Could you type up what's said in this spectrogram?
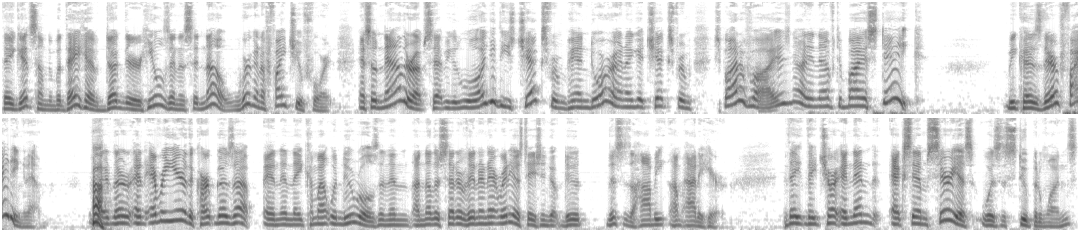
they get something. But they have dug their heels in and said, no, we're going to fight you for it. And so now they're upset because, well, I get these checks from Pandora and I get checks from Spotify. It's not enough to buy a steak because they're fighting them. Huh. They're, they're, and every year the CARP goes up, and then they come out with new rules, and then another set of internet radio stations go, dude, this is a hobby. I'm out of here. They they charge, and then XM Sirius was the stupid ones.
